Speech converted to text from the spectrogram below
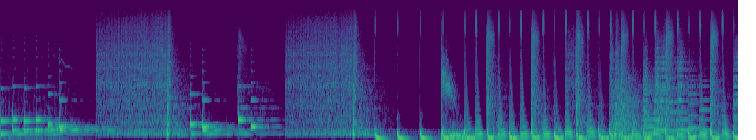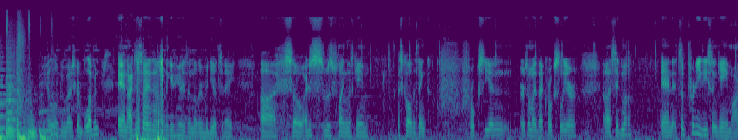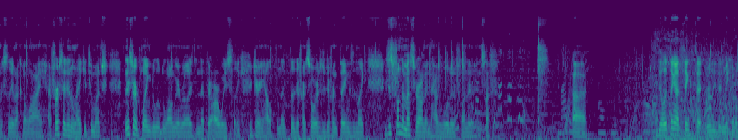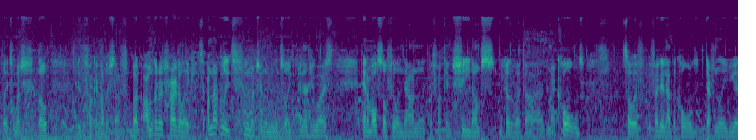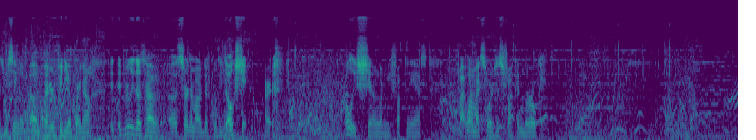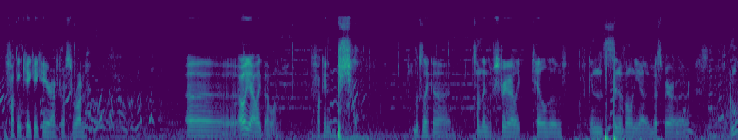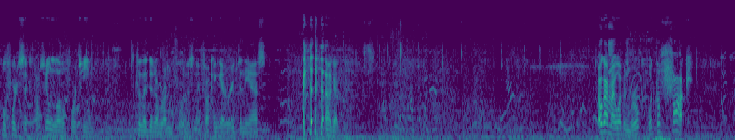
Hello, people, Manuscript 11, and I decided that I want to give you guys another video today. Uh, so I just was playing this game. It's called, I think, Croxian or something like that, Croxlier uh, Sigma, and it's a pretty decent game, honestly. I'm not gonna lie. At first, I didn't like it too much, and I started playing it a little bit longer and realizing that there are ways to like regenerate health and like the different swords do different things, and like it's just fun to mess around and have a little bit of fun in it and stuff. Uh, the only thing I think that really didn't make me want to play too much, though, is the fucking other stuff. But I'm gonna try to, like, I'm not really too much in the mood, to, like, energy-wise. And I'm also feeling down, like, the fucking shitty dumps because of, like, uh, my cold. So if, if I didn't have the cold, definitely you guys would be seeing a, a better video up right now. It, it really does have a certain amount of difficulty. To, oh, shit. Alright. Holy shit, I'm gonna be fucked in the ass. My, one of my swords just fucking broke. The fucking KKK are after us. Run. Uh. Oh yeah, I like that one. The fucking. Looks like uh something straight out of like Tales of fucking Symphonia Vesperia whatever. I'm level 46. I was only level 14. It's because I did a run before this and I fucking got raped in the ass. oh god. Oh god, my weapon broke. What the fuck?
